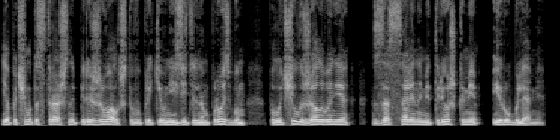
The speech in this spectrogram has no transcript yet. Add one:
Я почему-то страшно переживал, что, вопреки унизительным просьбам, получил жалование с засаленными трешками и рублями.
